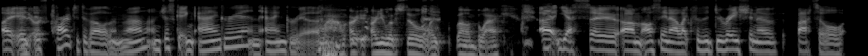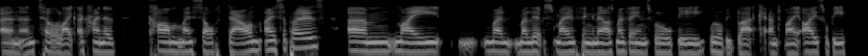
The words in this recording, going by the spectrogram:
I, And it, are- it's character development, man. I'm just getting angrier and angrier. Wow. Are are you up still like um black? Uh, yes. So um, I'll say now, like for the duration of battle and until like I kind of calm myself down, I suppose. Um, my my my lips, my fingernails, my veins will all be will all be black, and my eyes will be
